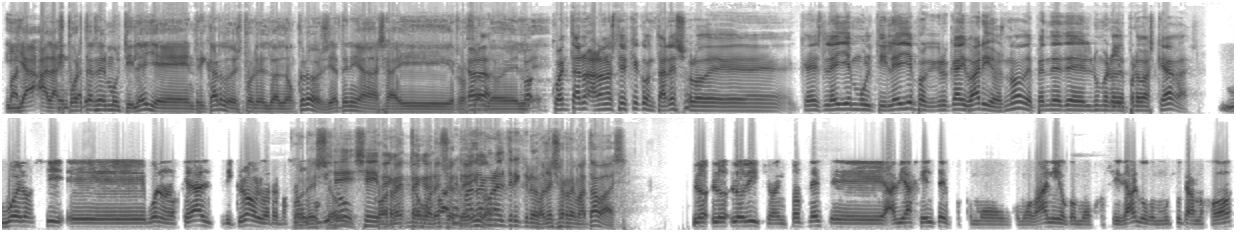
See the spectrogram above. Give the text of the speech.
y ya a las puertas del multileye, en Ricardo, después del Dualdon Cross, ya tenías ahí rozando el. Cuéntanos, ahora nos tienes que contar eso, lo de qué es ley en multileye, porque creo que hay varios, ¿no? Depende del número de pruebas que hagas. Bueno, sí, eh, bueno, nos queda el tricross, lo repasamos un poquito. Sí, sí, correcto, por eso te digo. Con, el con eso rematabas. Lo, lo, dicho, entonces eh, había gente pues, como, como Dani o como José Hidalgo, como mucho que a lo mejor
